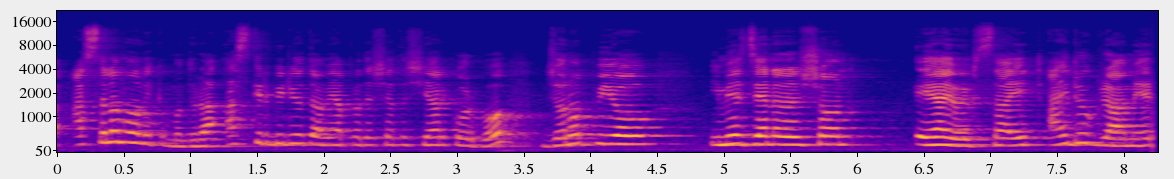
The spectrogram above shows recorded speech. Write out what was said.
তো আসসালামু আলাইকুম বন্ধুরা, আজকের ভিডিওতে আমি আপনাদের সাথে শেয়ার করব জনপ্রিয় ইমেজ জেনারেশন এআই ওয়েবসাইট আইডিওগ্রামের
